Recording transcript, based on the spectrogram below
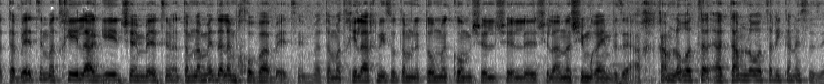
אתה בעצם מתחיל להגיד שהם בעצם, אתה מלמד עליהם חובה בעצם, ואתה מתחיל להכניס אותם לתור מקום של, של, של אנשים רעים וזה, החכם לא רצה, התם לא רצה להיכנס לזה.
